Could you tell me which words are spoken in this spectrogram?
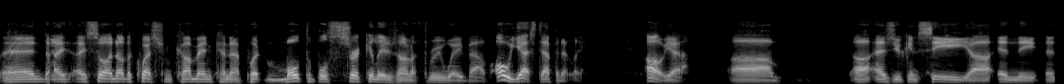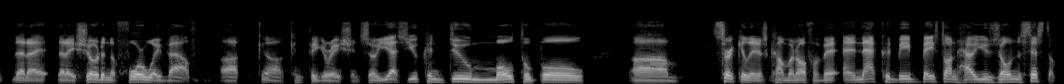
And I, I saw another question come in. Can I put multiple circulators on a three-way valve? Oh, yes, definitely. Oh, yeah. Um, uh, as you can see uh, in the uh, that I that I showed in the four-way valve uh, uh, configuration. So yes, you can do multiple um, circulators coming off of it, and that could be based on how you zone the system,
